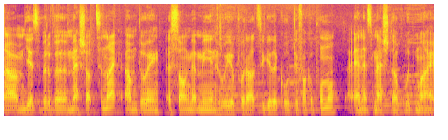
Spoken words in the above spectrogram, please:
Um, yeah, it's a bit of a mashup tonight. I'm doing a song that me and Huia put out together called Te Whakapono, and it's mashed up with my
